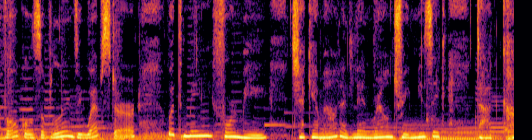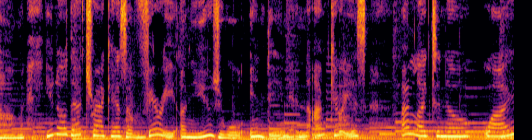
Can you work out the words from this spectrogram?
vocals of Lindsey Webster with Me for Me. Check him out at linrountreemusic.com. You know, that track has a very unusual ending, and I'm curious, I'd like to know why.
